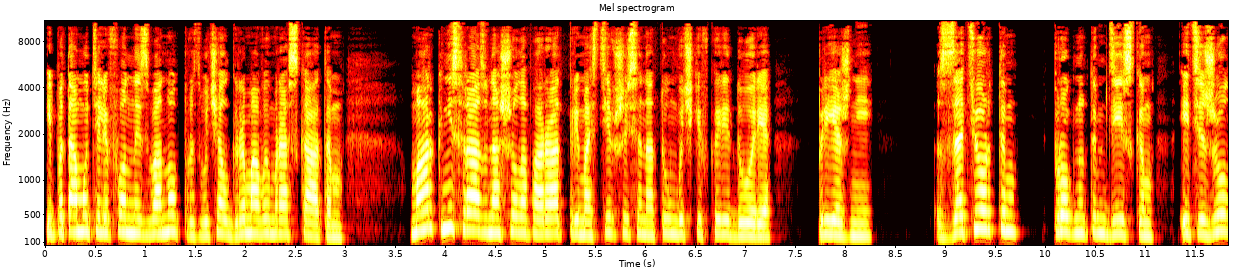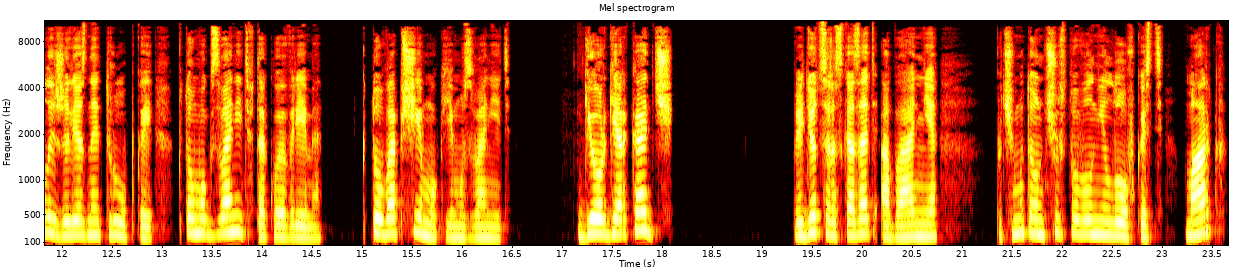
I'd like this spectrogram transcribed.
И потому телефонный звонок прозвучал громовым раскатом. Марк не сразу нашел аппарат, примостившийся на тумбочке в коридоре, прежний, с затертым, прогнутым диском и тяжелой железной трубкой. Кто мог звонить в такое время? Кто вообще мог ему звонить? Георгий Аркадьевич? Придется рассказать об Анне, Почему-то он чувствовал неловкость. «Марк?»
